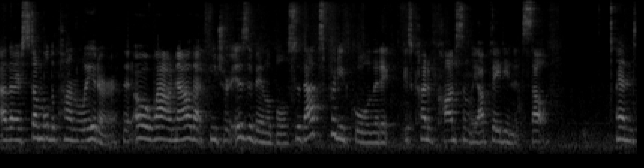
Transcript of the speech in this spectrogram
uh, that I stumbled upon later, that, oh wow, now that feature is available. So that's pretty cool that it is kind of constantly updating itself. And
